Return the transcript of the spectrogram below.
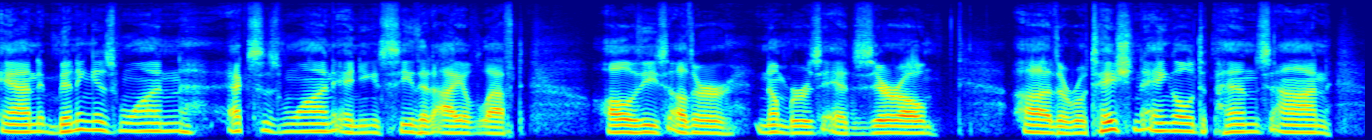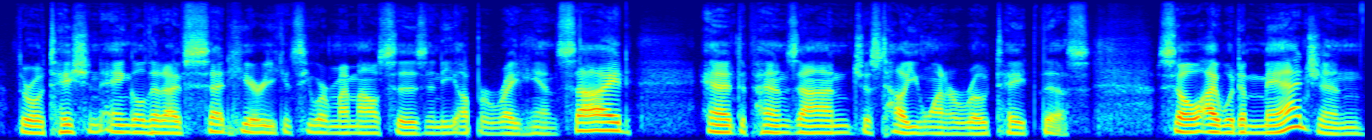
And binning is 1, X is 1, and you can see that I have left all of these other numbers at 0. Uh, the rotation angle depends on the rotation angle that I've set here. You can see where my mouse is in the upper right hand side, and it depends on just how you want to rotate this. So I would imagine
